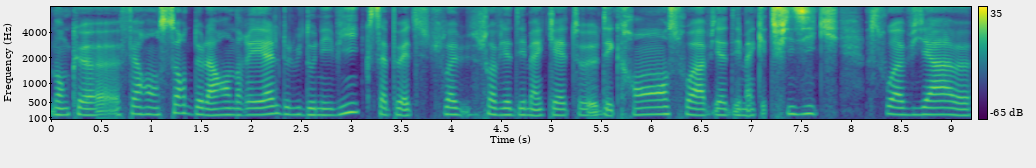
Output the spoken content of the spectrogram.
Donc euh, faire en sorte de la rendre réelle, de lui donner vie. Ça peut être soit, soit via des maquettes euh, d'écran, soit via des maquettes physiques, soit via euh,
